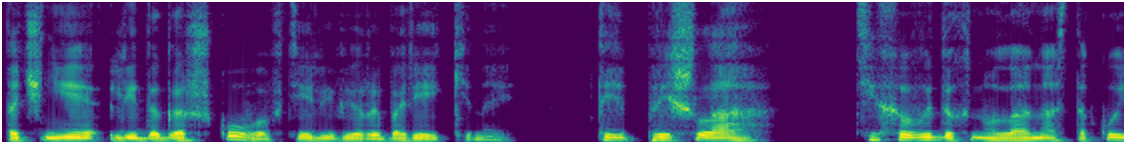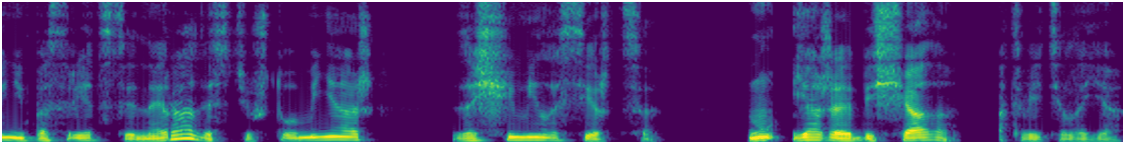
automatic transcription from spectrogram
Точнее, Лида Горшкова в теле Веры Борейкиной. «Ты пришла!» Тихо выдохнула она с такой непосредственной радостью, что у меня аж защемило сердце. «Ну, я же обещала», — ответила я.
